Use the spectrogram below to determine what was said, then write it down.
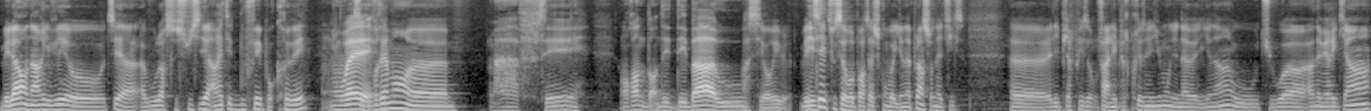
Mais là, on est arrivé au, à, à vouloir se suicider, arrêter de bouffer pour crever. C'est Ouais. vraiment. euh, Ah, c'est. On rentre dans des débats où. Ah, c'est horrible. Mais Et- tu sais, tous ces reportages qu'on voit, il y en a plein sur Netflix. Euh, les pires prisons, enfin les pires prisonniers du monde, il y en a, il y en a un où tu vois un Américain,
